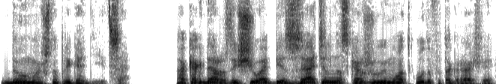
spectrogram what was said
Думаю, что пригодится. А когда разыщу, обязательно скажу ему, откуда фотография,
